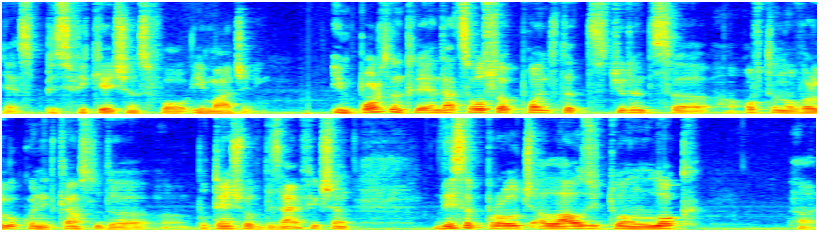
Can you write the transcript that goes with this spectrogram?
Yes, specifications for imagining. Importantly, and that's also a point that students uh, often overlook when it comes to the uh, potential of design fiction, this approach allows you to unlock uh,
